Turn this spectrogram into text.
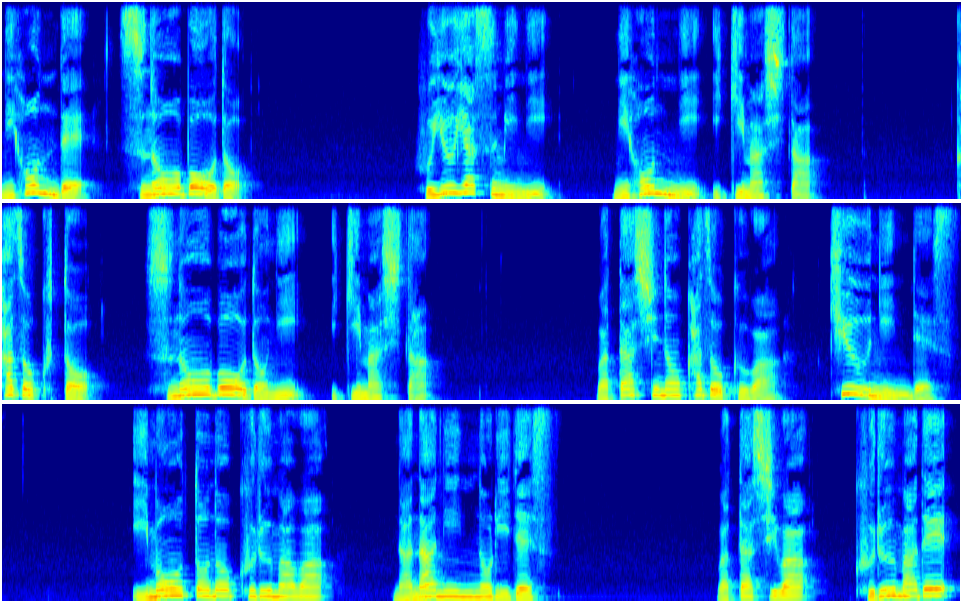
日本でスノーボード冬休みに日本に行きました。家族とスノーボードに行きました。私の家族は9人です。妹の車は7人乗りです。私は車で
